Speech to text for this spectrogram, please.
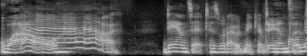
Wow. Yeah. Danzit is what I would make everyone call me.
